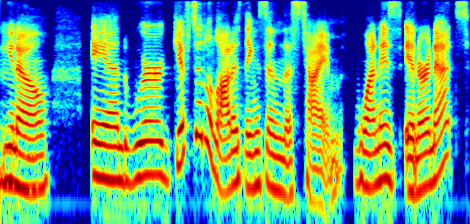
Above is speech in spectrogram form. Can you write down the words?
mm. you know? And we're gifted a lot of things in this time. One is internet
